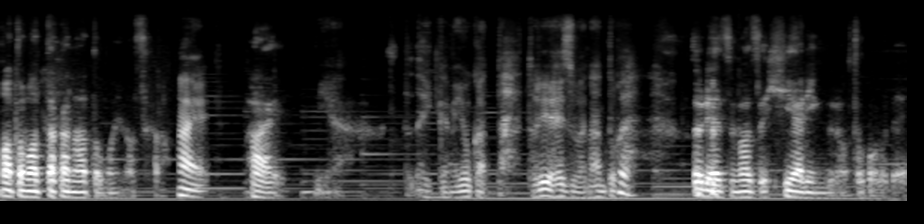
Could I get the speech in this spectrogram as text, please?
まとまったかなと思いますが。はい。はい。いやー第1回目よかった。とりあえずはなんとか。とりあえずまずヒアリングのところで。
